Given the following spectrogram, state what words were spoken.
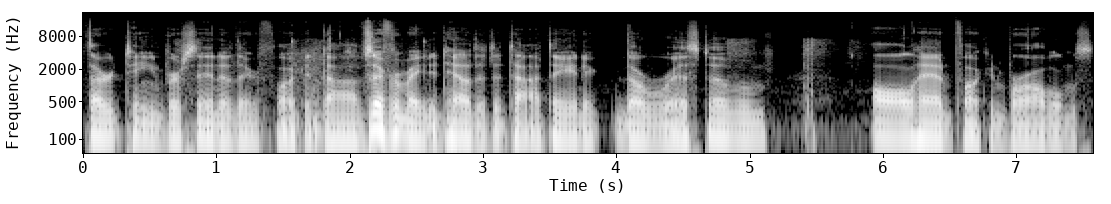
thirteen percent of their fucking dives ever made it down to the Titanic. The rest of them all had fucking problems.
